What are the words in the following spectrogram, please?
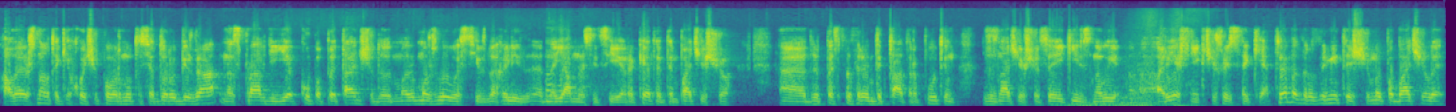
Але ж знов таки хочу повернутися до рубежа. Насправді є купа питань щодо можливості взагалі наявності цієї ракети, тим паче, що е, безпосередньо диктатор Путін зазначив, що це якийсь новий орешник чи щось таке. Треба зрозуміти, що ми побачили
